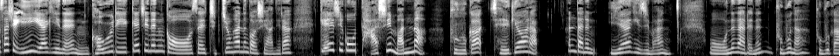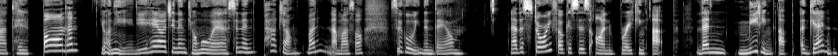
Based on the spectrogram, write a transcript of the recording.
사실 이 이야기는 거울이 깨지는 것에 집중하는 것이 아니라 깨지고 다시 만나 부부가 재결합 한다는 이야기지만 뭐 어느 날에는 부부나 부부가 될 뻔한 연인이 헤어지는 경우에 쓰는 파경만 남아서 쓰고 있는데요. Now the story focuses on breaking up then meeting up again.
